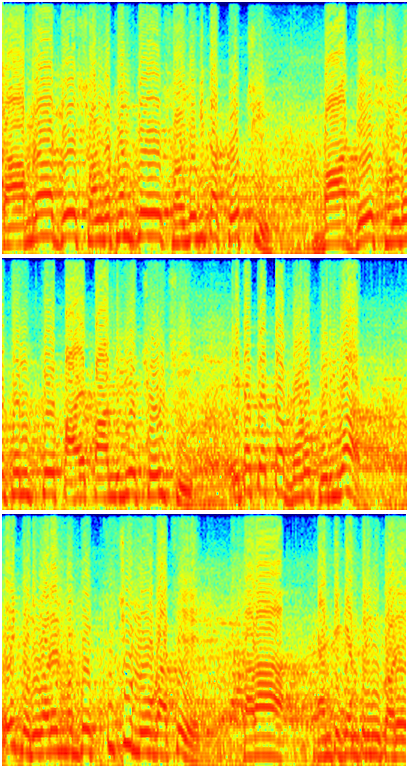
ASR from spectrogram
তা আমরা যে সংগঠনকে সহযোগিতা করছি বা যে সংগঠনকে পায়ে পা মিলিয়ে চলছি, এটা তো একটা বড় পরিবার। এই পরিবারের মধ্যে কিছু লোক আছে, তারা অ্যান্টি ক্যাম্পেইন করে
